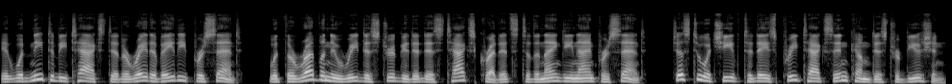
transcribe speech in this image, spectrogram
it would need to be taxed at a rate of 80%, with the revenue redistributed as tax credits to the 99%, just to achieve today's pre tax income distribution.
